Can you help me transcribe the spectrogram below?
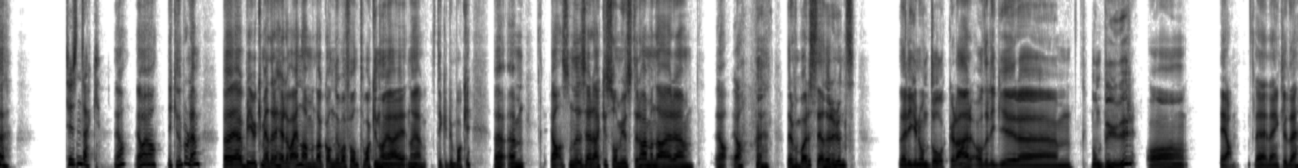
tusen takk. Ja, ja, ja, ikke noe problem. Eh, Jeg blir jo ikke med dere hele veien, da, men da kan du bare få den tilbake når jeg, når jeg stikker tilbake. Ja, som dere ser, det er ikke så mye utstyr her, men det er Ja, ja. Dere får bare se dere rundt. Det ligger noen dolker der, og det ligger em, noen buer, og ja, det, det er egentlig det.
